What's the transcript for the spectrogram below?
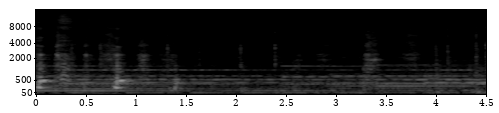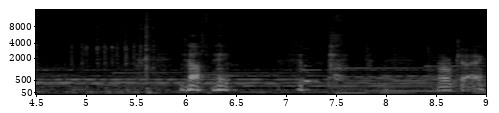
Nothing. okay.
